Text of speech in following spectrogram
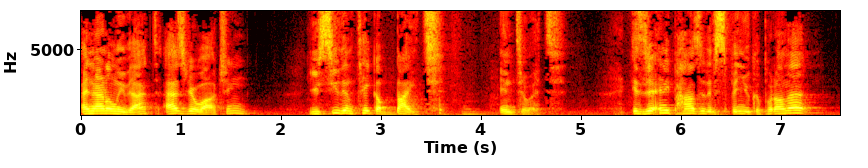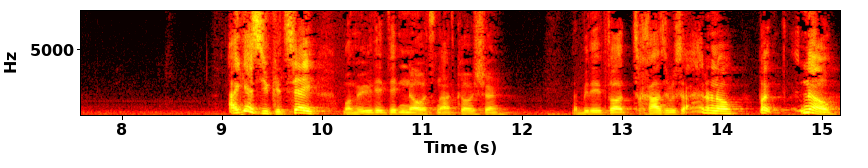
And not only that, as you're watching, you see them take a bite into it. Is there any positive spin you could put on that? I guess you could say, well, maybe they didn't know it's not kosher. Maybe they thought chazir was, I don't know. But no,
